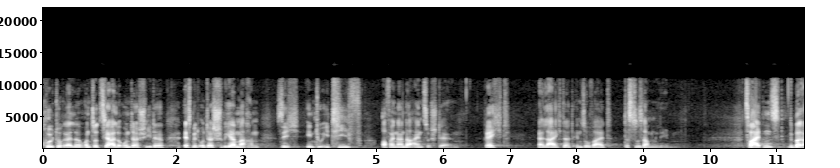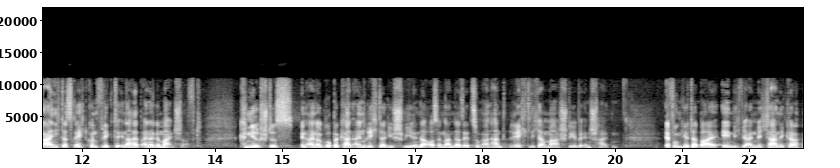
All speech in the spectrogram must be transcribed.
kulturelle und soziale Unterschiede es mitunter schwer machen, sich intuitiv aufeinander einzustellen. Recht erleichtert insoweit das Zusammenleben. Zweitens bereinigt das Recht Konflikte innerhalb einer Gemeinschaft. Knirscht es in einer Gruppe, kann ein Richter die schwelende Auseinandersetzung anhand rechtlicher Maßstäbe entscheiden. Er fungiert dabei ähnlich wie ein Mechaniker,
